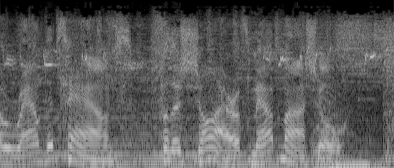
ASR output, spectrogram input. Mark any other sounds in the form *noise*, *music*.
around the towns for the Shire of Mount Marshall.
